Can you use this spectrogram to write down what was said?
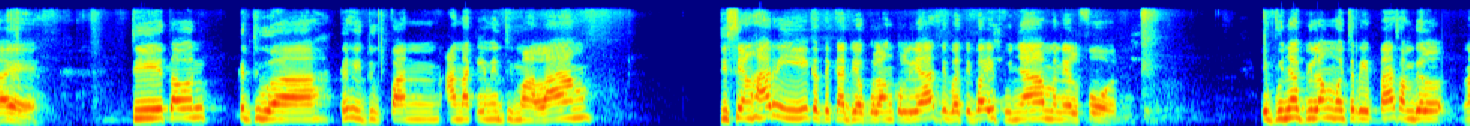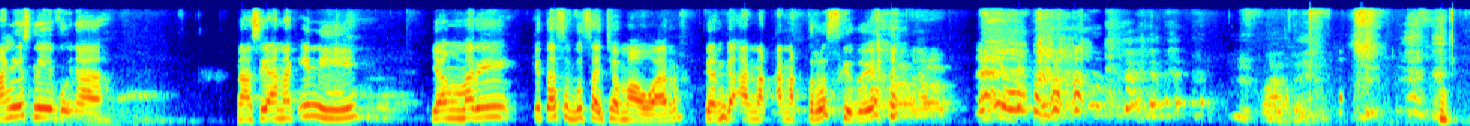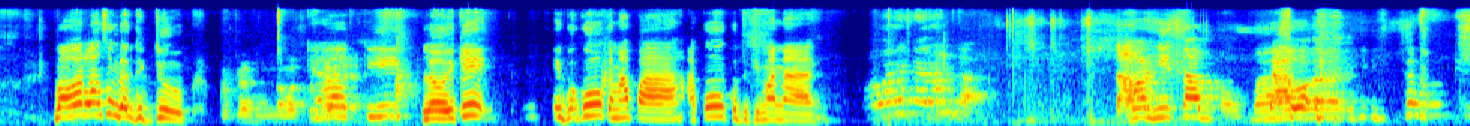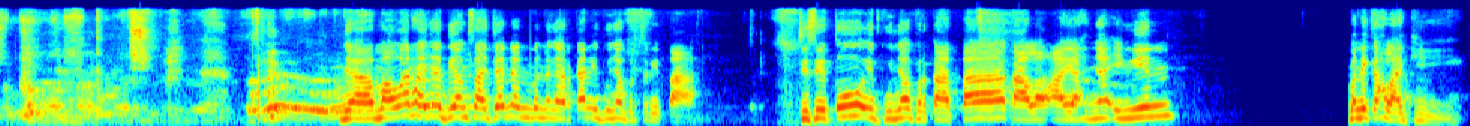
Eh, di tahun kedua kehidupan anak ini di Malang, di siang hari ketika dia pulang kuliah, tiba-tiba ibunya menelpon. Ibunya bilang mau cerita sambil nangis nih ibunya. Nah si anak ini yang mari kita sebut saja Mawar, biar nggak anak-anak terus gitu ya. Mawar langsung udah digduk. Jadi Loh iki ibuku kenapa? Aku kudu gimana? mawar hitam kau So- ya Mawar hanya diam saja dan mendengarkan ibunya bercerita. Di situ ibunya berkata kalau ayahnya ingin menikah lagi.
